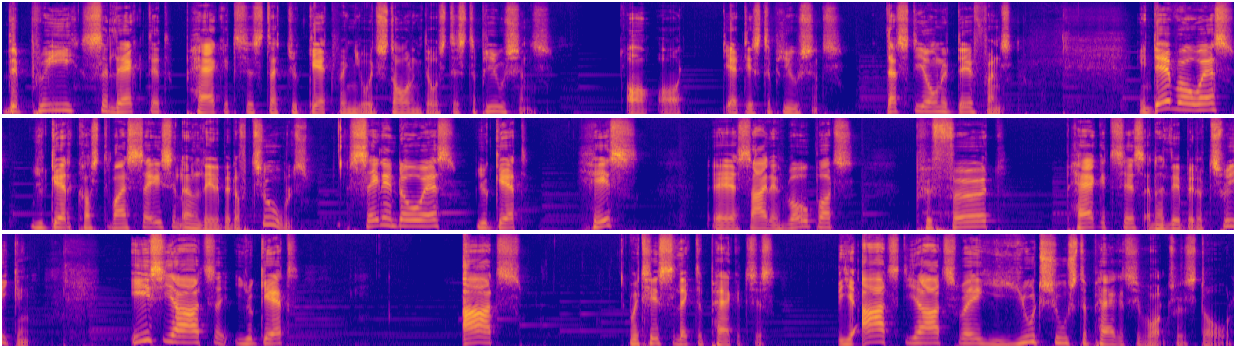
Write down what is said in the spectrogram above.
the pre-selected packages that you get when you're installing those distributions. Or, or yeah, distributions. That's the only difference. Endeavour OS, you get customization and a little bit of tools. Salient OS, you get his uh, silent robots, preferred packages, and a little bit of tweaking. Easy Arch, you get Arch with his selected packages. The Arch, the Arch way, you choose the package you want to install.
